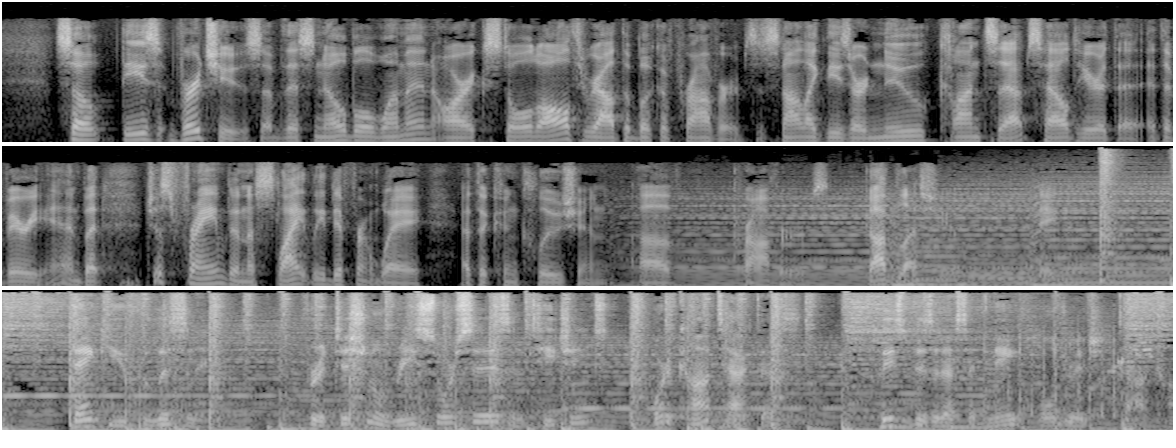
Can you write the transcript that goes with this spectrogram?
So these virtues of this noble woman are extolled all throughout the book of Proverbs. It's not like these are new concepts held here at the at the very end, but just framed in a slightly different way at the conclusion of Proverbs. God bless you, David. Thank you for listening. For additional resources and teachings, or to contact us, please visit us at nateholdridge.com.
